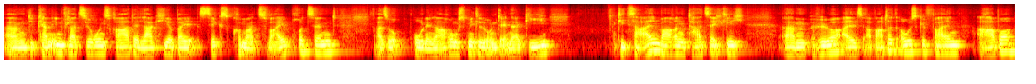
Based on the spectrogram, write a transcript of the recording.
Ähm, die Kerninflationsrate lag hier bei 6,2 Prozent, also ohne Nahrungsmittel und Energie. Die Zahlen waren tatsächlich ähm, höher als erwartet ausgefallen, aber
